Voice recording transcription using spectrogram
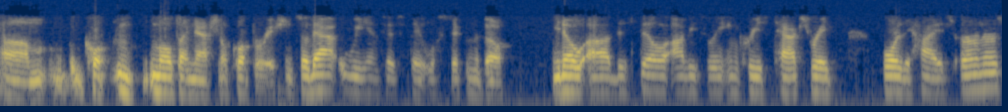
um, cor- multinational corporations. So that we anticipate will stick in the bill. You know, uh, this bill obviously increased tax rates for the highest earners.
